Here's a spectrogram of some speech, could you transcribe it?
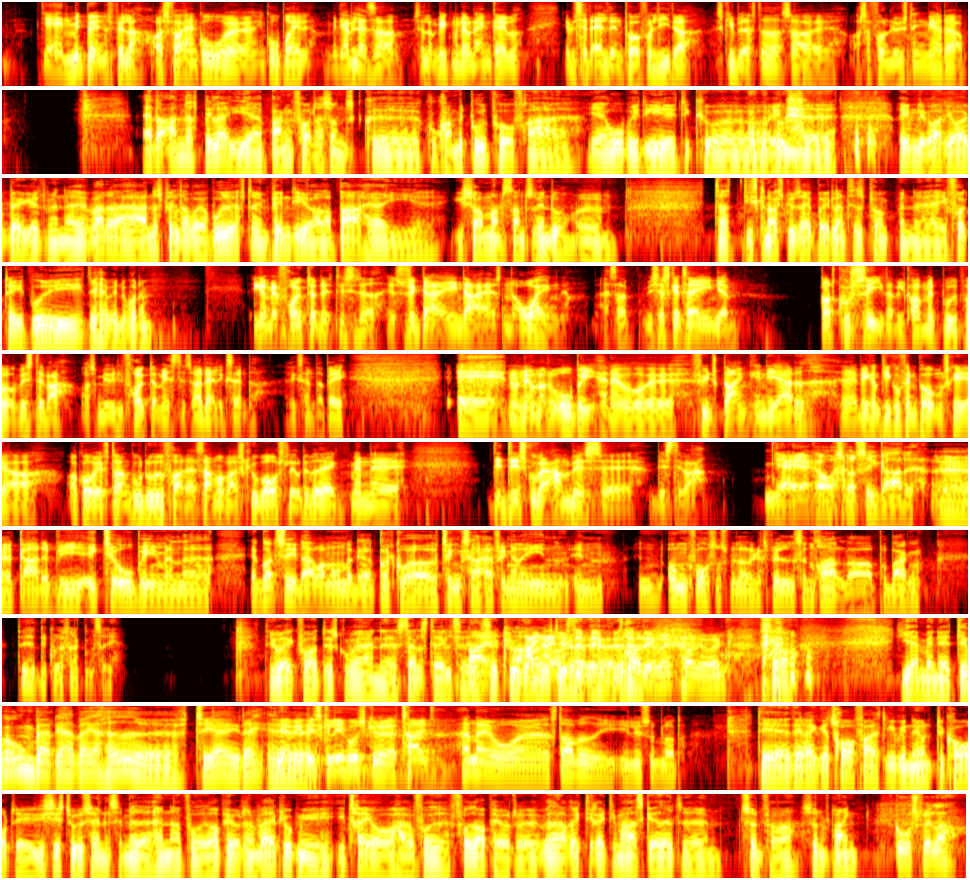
ja, en midtbanespiller, også for at have en god, øh, en god bredde. Men jeg vil altså, selvom vi ikke må nævne angrebet, jeg vil sætte alt ind på at få leader skibet afsted, og så, øh, og så få en løsning mere derop. Er der andre spillere, I er bange for, der sådan øh, kunne komme et bud på fra øh, ja, OB? De, de kører ind øh, rimelig godt i øjeblikket, men øh, var der andre spillere, der var jo bud efter Impendi og Bar her i, øh, i sommerens transfervindue? Øh, der, de skal nok skydes af på et eller andet tidspunkt, men øh, er I frygter I et bud i det her vindue på dem? Ikke om jeg frygter det, decideret. Jeg synes ikke, der er en, der er sådan overhængende. Altså, hvis jeg skal tage en, jeg godt kunne se, der ville komme et bud på, hvis det var, og som jeg ville frygte at miste, så er det Alexander. Alexander Bag. Æh, nu nævner du OB, han er jo øh, fynsk dreng hen i hjertet. Øh, jeg ved ikke, om de kunne finde på måske at, at gå efter en gut ude fra deres samarbejdsklub Aarhuslev, det ved jeg ikke, men øh, det, det skulle være ham, hvis, øh, hvis det var. Ja, jeg kan også godt se Garde. Øh, Garde blive ikke til OB, men øh, jeg kan godt se, at der var nogen, der godt kunne have tænkt sig at have fingrene i en, en, en ung forsvarsspiller, der kan spille centralt og på bakken. Det, det kunne jeg sagtens se. Det var ikke for, at det skulle være en uh, salgstale til, Nej, til klubberne. nej, nej, de bestemt ikke, bestemt Hold ikke. væk, hold væk. Så. Jamen, øh, det var umiddelbart, jeg, hvad jeg havde øh, til jer i dag. Ja, vi, Øh, vi skal lige huske, uh, Tejt, han er jo uh, stoppet i, i lyseblåt. Det, er- det er rigtigt. Jeg tror faktisk lige, vi nævnte det kort i de sidste udsendelse med, at han har fået ophævet. Han har været i klubben i, i tre år og har jo fået, fået ophævet, øh, været rigtig, rigtig meget skadet. Øh, synd for, synd for drengen. God spiller.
